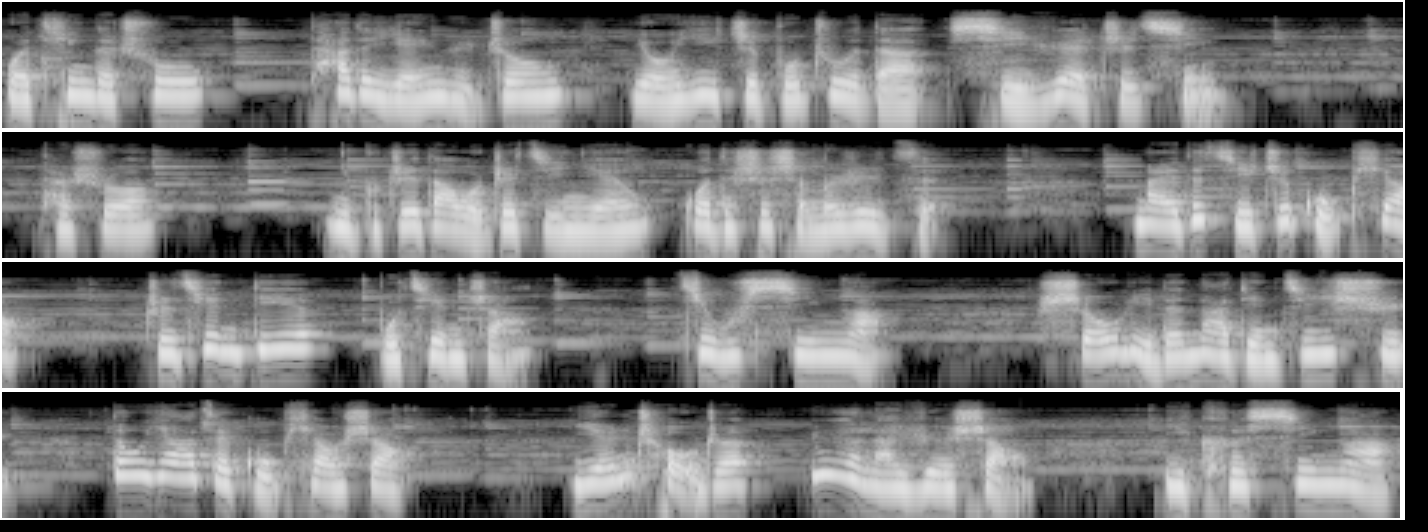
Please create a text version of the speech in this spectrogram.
我听得出他的言语中有抑制不住的喜悦之情。他说：“你不知道我这几年过的是什么日子？买的几只股票，只见跌不见涨，揪心啊！手里的那点积蓄都压在股票上，眼瞅着越来越少，一颗心啊，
